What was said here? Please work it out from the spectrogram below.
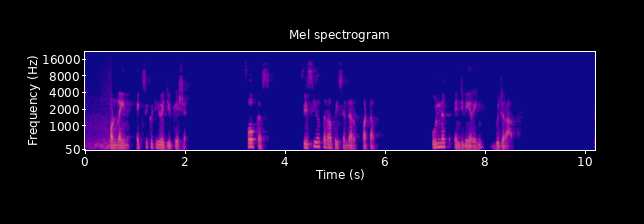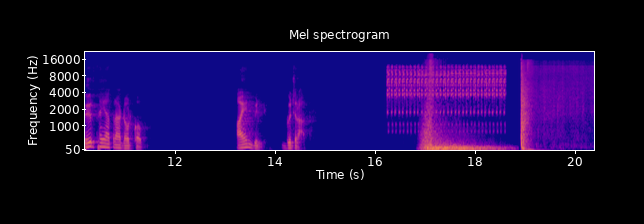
Online executive education focus physiotherapy centre Pattom Unnat engineering Gujarat Theerthayatra dot com iron build Gujarat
